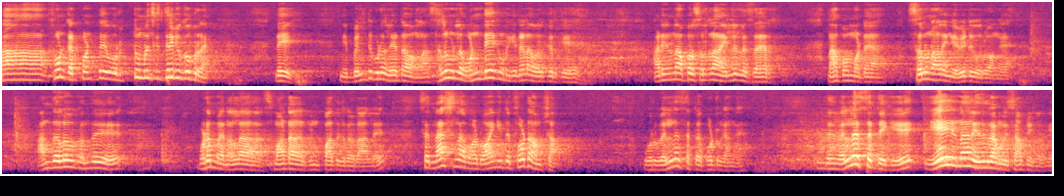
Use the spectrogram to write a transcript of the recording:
நான் ஃபோன் கட் பண்ணிட்டு ஒரு டூ மினிட்ஸ்க்கு திருப்பி கூப்பிட்றேன். டேய் நீ பெல்ட்டு கூட லேட்டாக வாங்கலாம். சலூனில் ஒன் டேக்கு உனக்கு என்னடா ஒர்க் இருக்குது அப்படின்னு அப்புறம் சொல்கிறான் இல்லை இல்லை சார் நான் போக மாட்டேன். சலூனால் எங்கள் வீட்டுக்கு வருவாங்க. அந்த அளவுக்கு வந்து உடம்பு நல்லா ஸ்மார்ட்டாக இருக்குன்னு பார்த்துக்கிற ஒரு ஆள். சரி நேஷ்னல் அவார்டு வாங்கிட்டு ஃபோட்டோ அமிச்சான் ஒரு வெள்ளை சட்டை போட்டிருக்காங்க. இந்த வெள்ளை சட்டைக்கு ஏழு நாள் எதுக்குறாங்க உங்களுக்கு ஷாப்பிங் வாங்க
